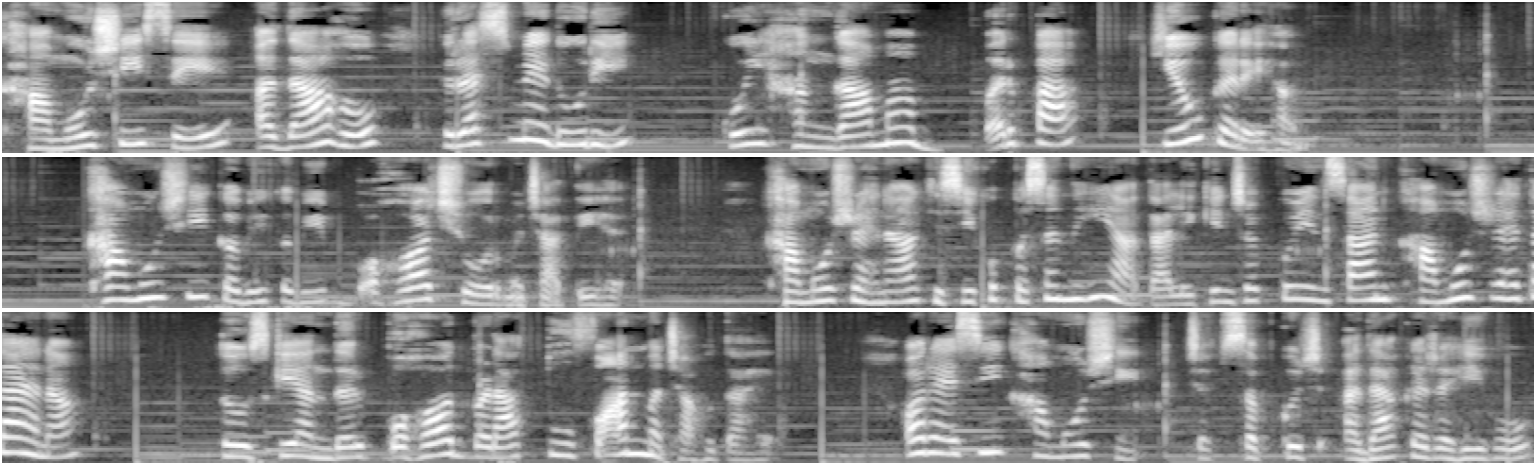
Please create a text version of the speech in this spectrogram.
खामोशी से अदा हो रस्म दूरी। कोई हंगामा बर्पा क्यों करे हम? खामोशी कभी कभी बहुत शोर मचाती है। खामोश रहना किसी को पसंद नहीं आता, लेकिन जब कोई इंसान खामोश रहता है ना तो उसके अंदर बहुत बड़ा तूफ़ान मचा होता है। और ऐसी खामोशी जब सब कुछ अदा कर रही हो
